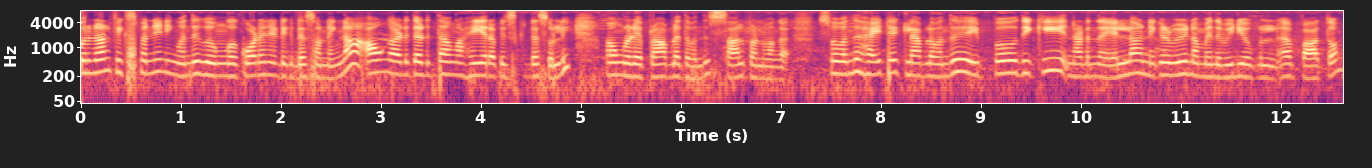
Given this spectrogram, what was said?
ஒரு நாள் ஃபிக்ஸ் பண்ணி நீங்கள் வந்து உங்கள் கோஆர்டினேட்டர்கிட்ட சொன்னீங்கன்னா அவங்க அடுத்தடுத்து அவங்க ஹையர் ஆஃபீஸ்கிட்ட சொல்லி அவங்களுடைய ப்ராப்ளத்தை வந்து சால்வ் பண்ணுவாங்க. ஸோ வந்து ஹைடெக் லேபில் வந்து இப்போதைக்கு நடந்த எல்லா நிகழ்வையும் நம்ம இந்த வீடியோக்குள்ள பார்த்தோம்.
